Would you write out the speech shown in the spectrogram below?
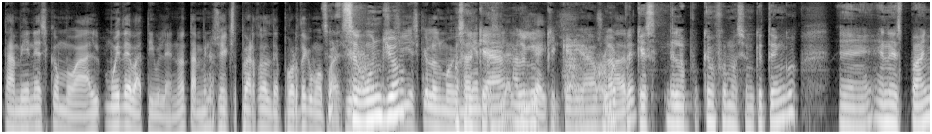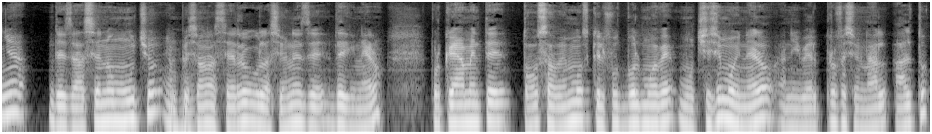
también es como al- muy debatible, ¿no? También no soy experto del deporte como para decir, Según yo, sí, es que los O sea, que y la algo liga y que quería hablar, porque es de la poca información que tengo, eh, en España, desde hace no mucho, empezaron a hacer regulaciones de, de dinero, porque obviamente todos sabemos que el fútbol mueve muchísimo dinero a nivel profesional alto.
